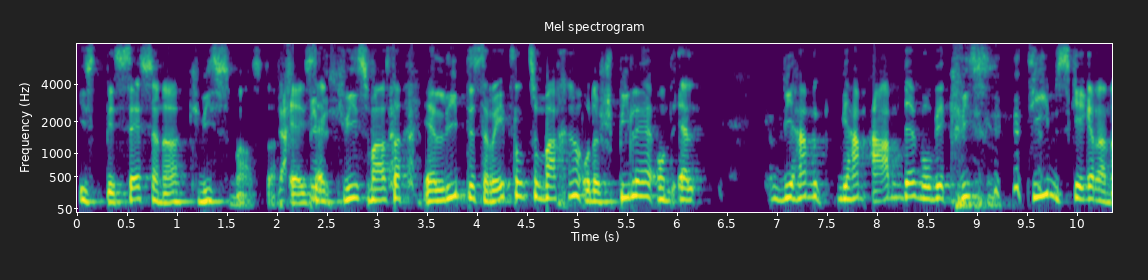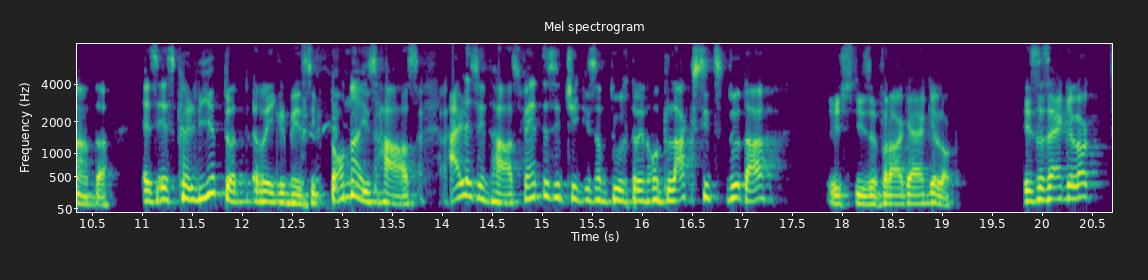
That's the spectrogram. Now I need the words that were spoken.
ist besessener Quizmaster. Ja, er ist ein Quizmaster. Er liebt es, Rätsel zu machen oder Spiele und er wir haben, wir haben Abende, wo wir quizzen. Teams gegeneinander. Es eskaliert dort regelmäßig. Donner ist Haas. Alle sind Haas. Fantasy Chick ist am Durchdrehen und Lachs sitzt nur da. Ist diese Frage eingeloggt? Ist es eingeloggt?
